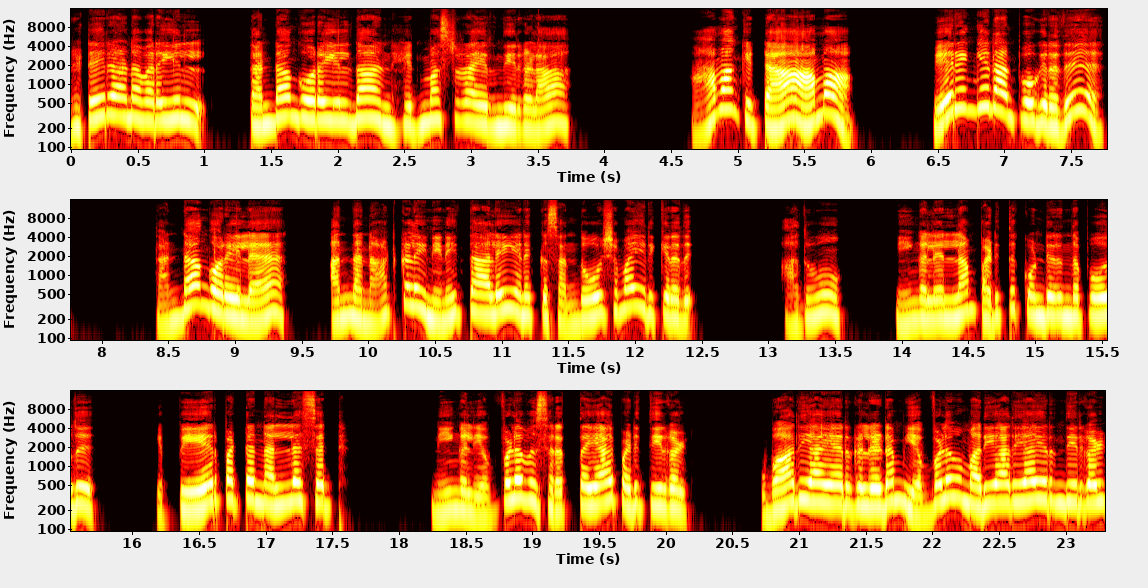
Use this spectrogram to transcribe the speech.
ரிட்டையர் ஆன வரையில் தண்டாங்கோரையில்தான் ஹெட்மாஸ்டரா இருந்தீர்களா ஆமா கிட்டா ஆமா. வேறெங்கே நான் போகிறது? தண்டாங்கோரையில அந்த நாட்களை நினைத்தாலே எனக்கு சந்தோஷமா இருக்கிறது. அதுவும் நீங்கள் எல்லாம் படித்துக் கொண்டிருந்த போது எப்பேற்பட்ட நல்ல செட். நீங்கள் எவ்வளவு சிரத்தையாய் படித்தீர்கள். உபாதியாயர்களிடம் எவ்வளவு மரியாதையாயிருந்தீர்கள்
